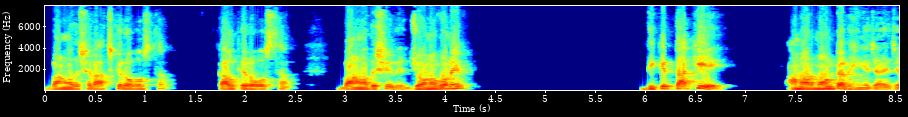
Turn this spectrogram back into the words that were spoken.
বাংলাদেশের আজকের অবস্থা, কালকের অবস্থা, বাংলাদেশের জনগণের দিকে তাকিয়ে আমার মনটা ভেঙে যায় যে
